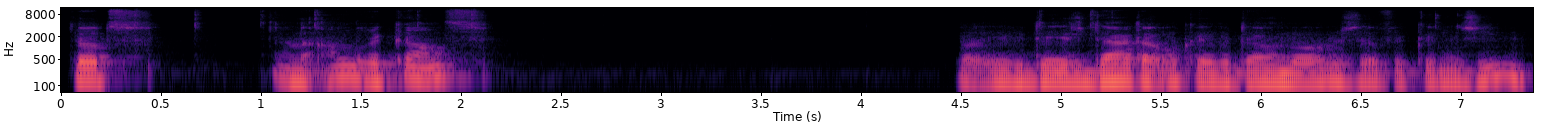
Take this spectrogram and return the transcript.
tot aan de andere kant. Ik zal even deze data ook even downloaden, zodat we kunnen zien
